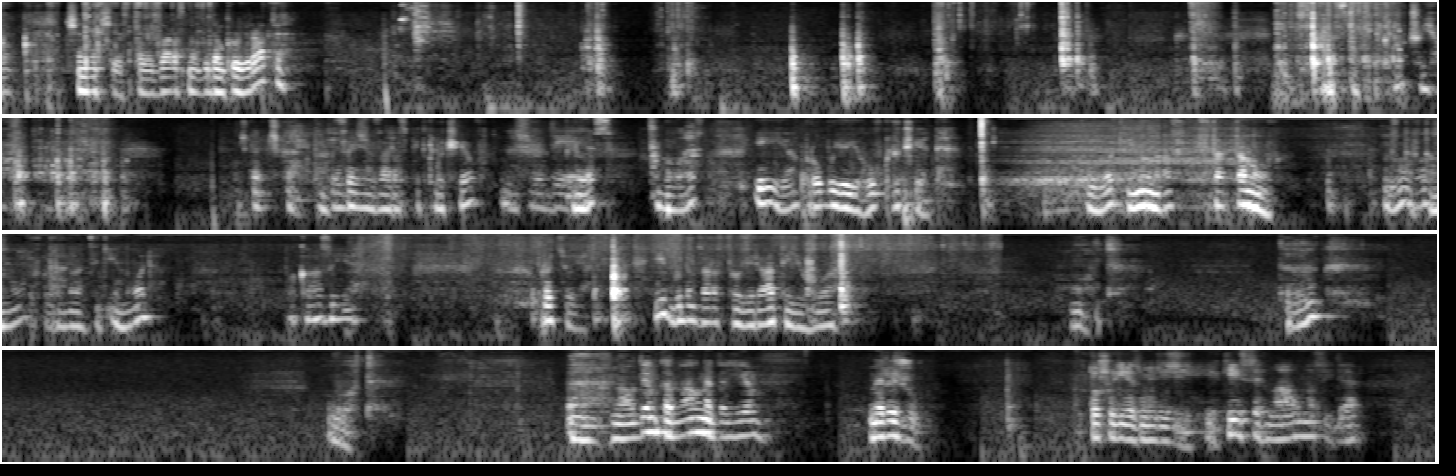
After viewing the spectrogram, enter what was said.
чи не чиста. Зараз ми будемо провіряти. Чекай, чекай. Так, це я зараз підключив. Плюс. Ось. І я пробую його включити. От він у нас стартанув. Стартанув 13,0. Показує. Працює. І будемо зараз провіряти його. От. Так. От. Е, На один канал ми даємо мережу. То, що є з мережі. Який сигнал у нас йде,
